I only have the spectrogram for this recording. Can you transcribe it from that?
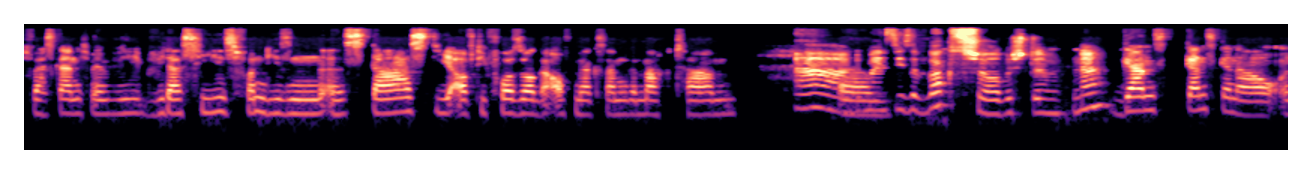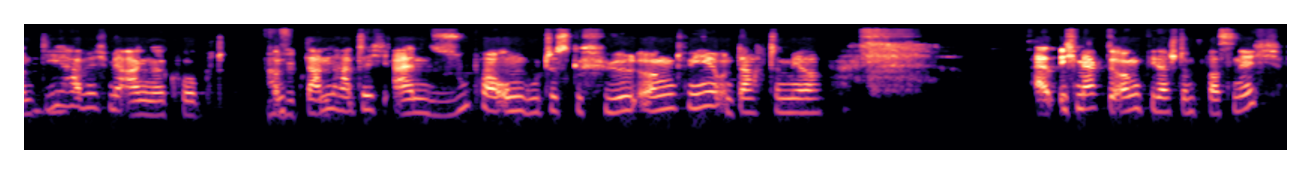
ich weiß gar nicht mehr, wie, wie das hieß, von diesen äh, Stars, die auf die Vorsorge aufmerksam gemacht haben. Ah, du meinst Ähm, diese Vox-Show bestimmt, ne? ganz, ganz genau. Und die Mhm. habe ich mir angeguckt. Ah, Und wie cool. dann hatte ich ein super ungutes Gefühl irgendwie und dachte mir, also ich merkte irgendwie, da stimmt was nicht.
